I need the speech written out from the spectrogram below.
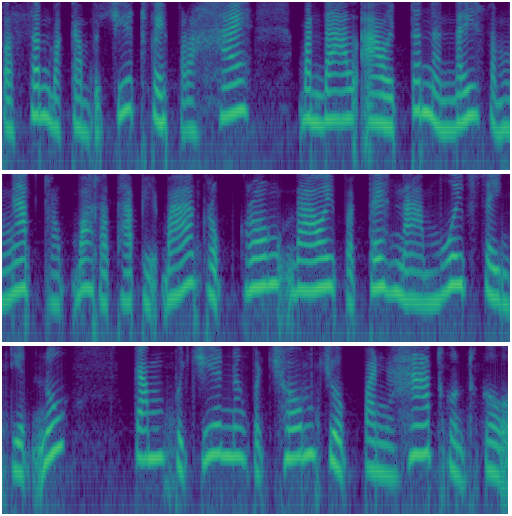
ប៉ះសិនបើកម្ពុជាធ្វេសប្រហែសបណ្ដាលឲ្យទិន្នន័យសម្ងាត់របស់រដ្ឋាភិបាលគ្រប់គ្រងដោយប្រទេសណាមួយផ្សេងទៀតនោះ កម្ពុជានឹងប្រឈមជួបបញ្ហាធ្ងន់ធ្ងរ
